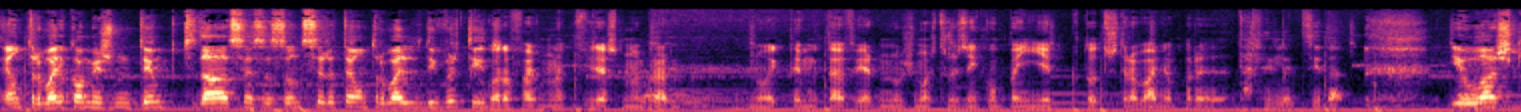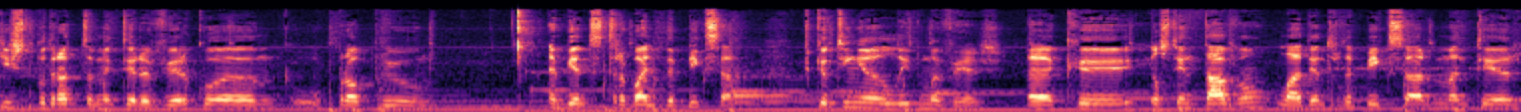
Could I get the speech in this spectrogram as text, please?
é um trabalho que ao mesmo tempo te dá a sensação de ser até um trabalho divertido. Agora fizeste-me lembrar que tem muito a ver nos monstros em companhia que todos trabalham para dar eletricidade. Eu acho que isto poderá também ter a ver com a, o próprio ambiente de trabalho da Pixar. Porque eu tinha lido uma vez uh, que eles tentavam, lá dentro da Pixar, manter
